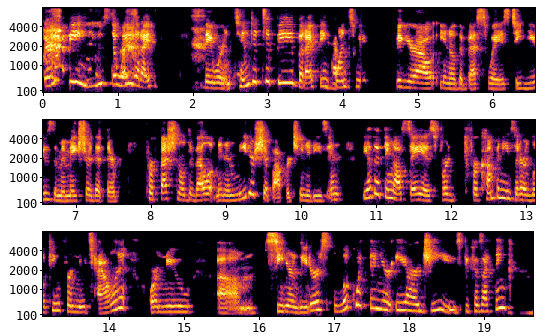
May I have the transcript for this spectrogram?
They're not being used the way that I they were intended to be, but I think yeah. once we figure out, you know, the best ways to use them and make sure that they're professional development and leadership opportunities. And the other thing I'll say is for for companies that are looking for new talent or new um, senior leaders, look within your ERGs because I think mm-hmm.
